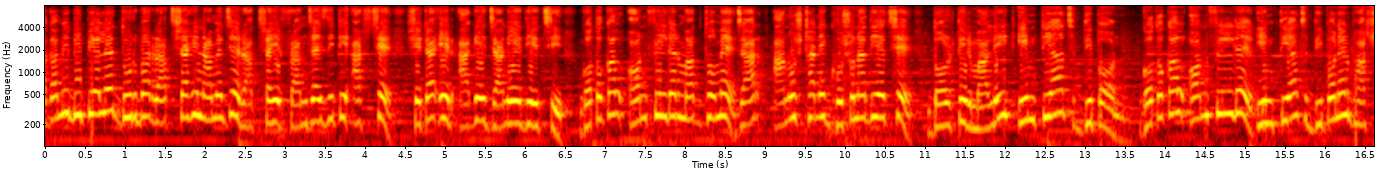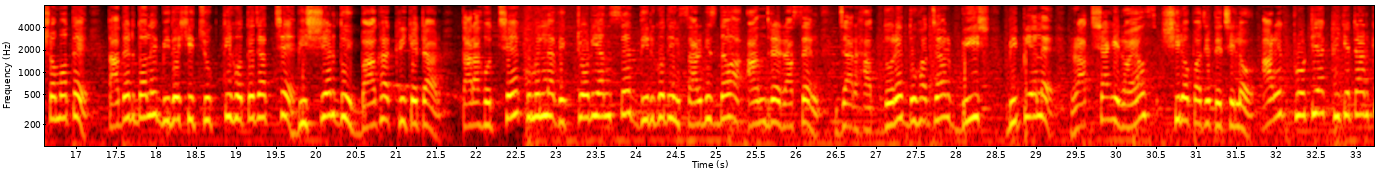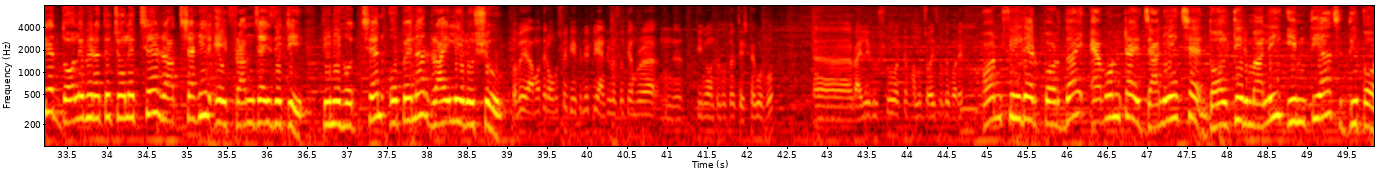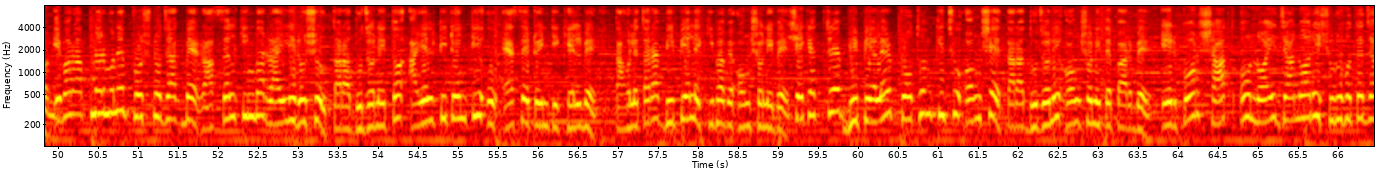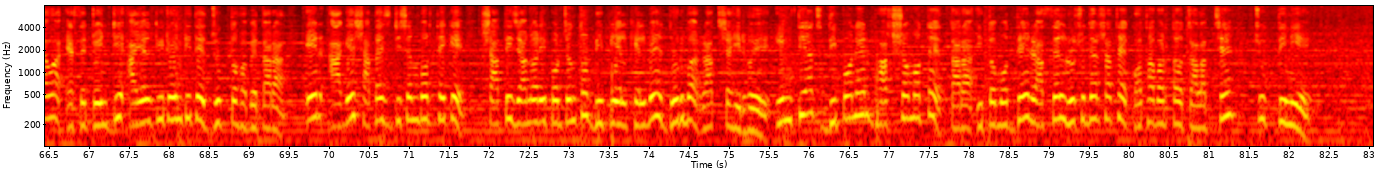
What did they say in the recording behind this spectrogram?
আগামী বিপিএলে দুর্বার রাজশাহী নামে যে রাজশাহীর ফ্রাঞ্চাইজিটি আসছে, সেটা এর আগে জানিয়ে দিয়েছি। গতকাল অনফিল্ডের মাধ্যমে যার আনুষ্ঠানিক ঘোষণা দিয়েছে দলটির মালিক ইমতিয়াজ দীপন। গতকাল অনফিল্ডে ইমতিয়াজ দীপনের ভাষ্যমতে, তাদের দলে বিদেশি চুক্তি হতে যাচ্ছে বিশ্বের দুই বাঘা ক্রিকেটার। তারা হচ্ছে কুমিল্লা ভিক্টোরিয়ান্সে দীর্ঘদিন সার্ভিস দেওয়া আন্দ্রে রাসেল যার হাত ধরে দু বিপিএলে রাজশাহী রয়্যালস শিরোপা জিতেছিল। আরেক প্রোটিয়া ক্রিকেটারকে দলে ভেড়াতে চলেছে রাজশাহীর এই ফ্র্যাঞ্চাইজিটি তিনি হচ্ছেন ওপেনার রাইলি রুশু। তবে আমাদের অবশ্যই ডেফিনেটলি অ্যান্টি রাসেলকে আমরা টিমে অন্তর্ভুক্ত চেষ্টা করব। রাইলি রুশো একটা ভালো চয়েস হতে পারে। অনফিল্ডের পর্দায় এমনটাই জানিয়েছেন দলটির মালিক ইমতিয়াজ দীপন। এবার আপনার মনে প্রশ্ন জাগবে রাসেল কিংবা রাইলি রুশু, তারা দুজনেই তো আইএল টি টোয়েন্টি ও এস এ টোয়েন্টি খেলবে। তাহলে তারা বিপিএল কীভাবে অংশ নেবে? সেক্ষেত্রে বিপিএল এর প্রথম কিছু অংশে তারা দুজনেই অংশ নিতে পারবে। এরপর সাত ও নয় জানুয়ারি শুরু হতে যাওয়া S A twenty IL T টোয়েন্টিতে যুক্ত হবে তারা। এর আগে সাতাইশ ডিসেম্বর থেকে সাতই জানুয়ারি পর্যন্ত বিপিএল খেলবে দুর্বার রাজশাহীর হয়ে। ইমতিয়াজ দীপনের ভাষ্যমতে তারা ইতোমধ্যে রাসেল রুশুদের সাথে কথাবার্তাও চালাচ্ছে চুক্তি নিয়ে।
